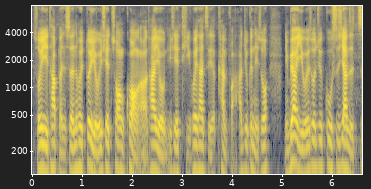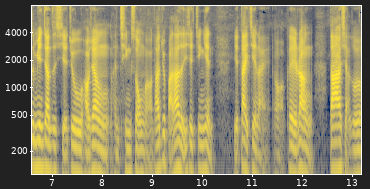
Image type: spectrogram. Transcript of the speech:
所以他本身会对有一些状况啊，他有一些体会，他自己的看法，他就跟你说，你不要以为说就故事这样子字面这样子写就好像很轻松啊，他就把他的一些经验也带进来哦，可以让大家想说，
